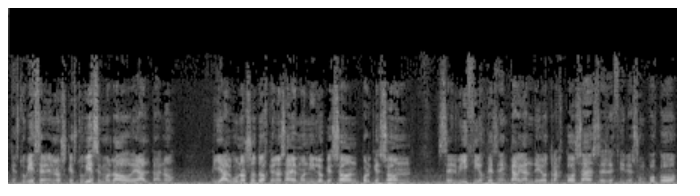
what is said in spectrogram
que estuviesen, en los que estuviésemos dado de alta, ¿no? Y algunos otros que no sabemos ni lo que son porque son servicios que se encargan de otras cosas, es decir, es un poco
